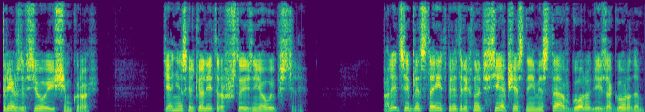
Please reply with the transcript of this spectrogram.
Прежде всего ищем кровь. Те несколько литров, что из нее выпустили. Полиции предстоит перетряхнуть все общественные места в городе и за городом,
